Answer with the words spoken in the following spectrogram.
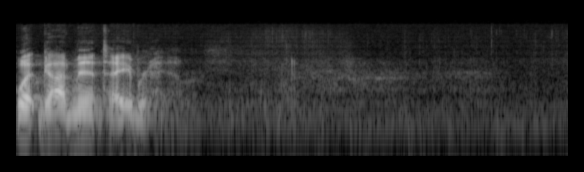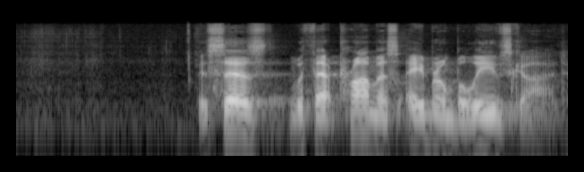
what God meant to Abraham. It says, with that promise, Abram believes God.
